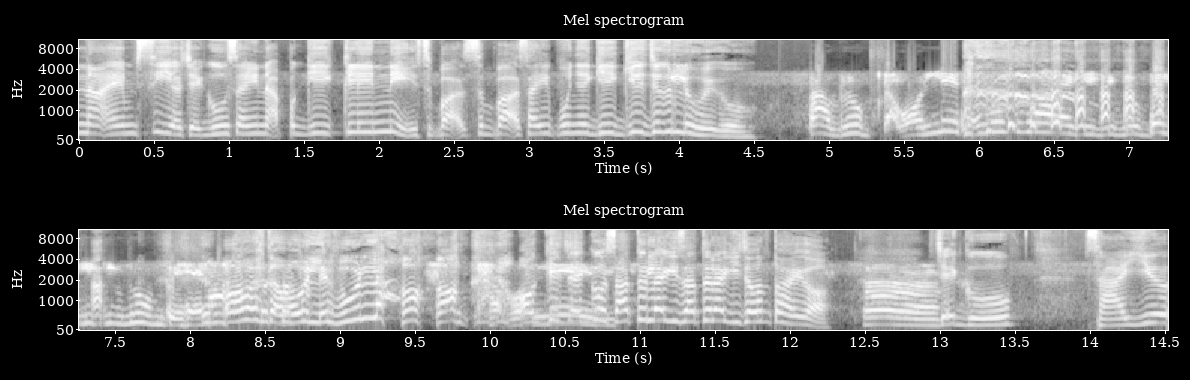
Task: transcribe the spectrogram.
nak MC ya cikgu. Saya nak pergi klinik sebab sebab saya punya gigi jeluh cikgu. Ah, belum tak boleh tak sesuai gigi berubah gigi berubah lah. Oh, tak boleh pula. Tak Okey cikgu, satu lagi, satu lagi contoh cikgu. Ha. Cikgu, saya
